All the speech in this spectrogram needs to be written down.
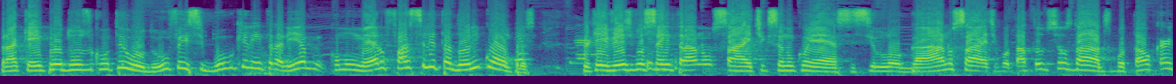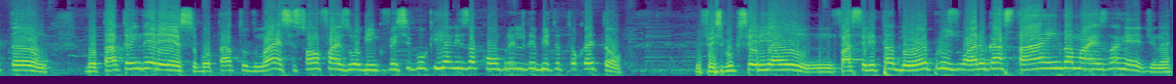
para quem produz o conteúdo. O Facebook ele entraria como um mero facilitador em compras. Porque em vez de você entrar num site que você não conhece, se logar no site, botar todos os seus dados, botar o cartão, botar teu endereço, botar tudo mais, você só faz o login com o Facebook e realiza a compra e ele debita o teu cartão. O Facebook seria um, um facilitador para o usuário gastar ainda mais na rede, né?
